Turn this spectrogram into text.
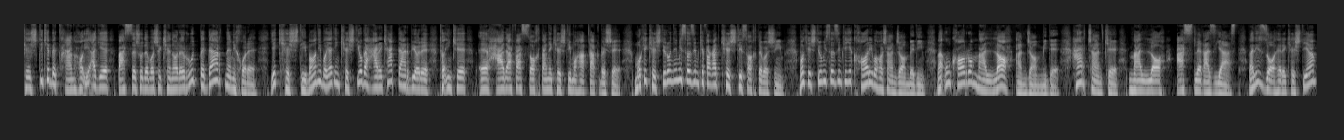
کشتی که به تنهایی اگه بسته شده باشه کنار رود به درد نمی‌خوره. یه کشتیبانی باید این کشتی رو به حرکت در بیاره تا اینکه هدف از ساختن کشتی محقق بشه. ما که کشتی رو نمی‌سازیم که فقط کشتی ساخته باشیم. ما کشتی رو می‌سازیم که یه کاری باهاش انجام بدیم و اون کار رو ملاح انجام میده. هرچند که ملاح اصل قضیه است ولی ظاهر کشتی هم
